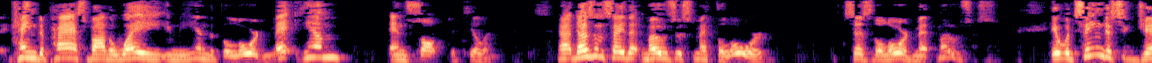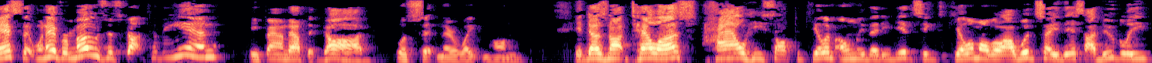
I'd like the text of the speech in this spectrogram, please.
it came to pass by the way in the end that the Lord met him and sought to kill him. Now it doesn't say that Moses met the Lord. Says the Lord met Moses. It would seem to suggest that whenever Moses got to the end, he found out that God was sitting there waiting on him. It does not tell us how he sought to kill him, only that he did seek to kill him, although I would say this, I do believe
